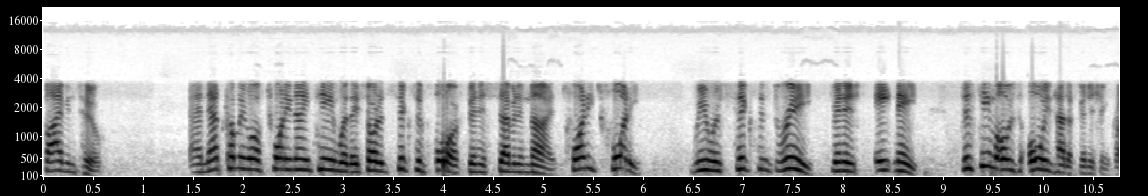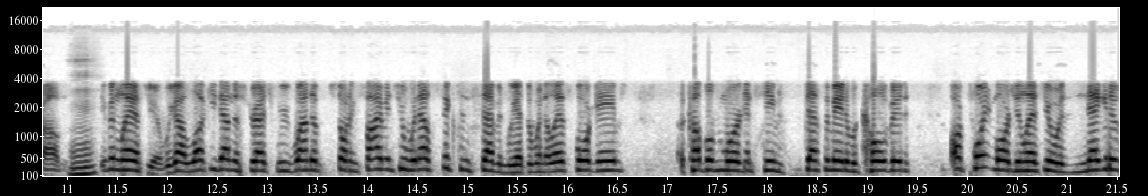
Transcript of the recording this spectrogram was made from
five and two. And that's coming off 2019, where they started six and four, finished seven and nine. 2020, we were six and three, finished eight and eight this team always always had a finishing problem. Mm-hmm. Even last year, we got lucky down the stretch. We wound up starting five and two. We're now six and seven. We had to win the last four games. A couple of them were against teams decimated with COVID. Our point margin last year was negative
